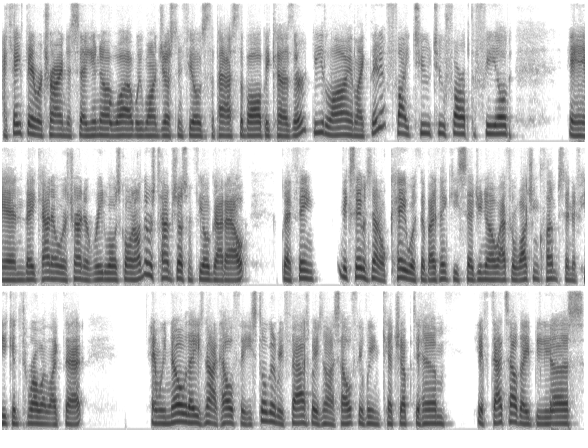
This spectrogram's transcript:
I think they were trying to say, you know what, we want Justin Fields to pass the ball because their D line, like they didn't fight too too far up the field, and they kind of were trying to read what was going on. There was times Justin Field got out, but I think Nick Saban's not okay with it. But I think he said, you know, after watching Clemson, if he can throw it like that, and we know that he's not healthy. He's still going to be fast, but he's not as healthy. If we can catch up to him, if that's how they beat us,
